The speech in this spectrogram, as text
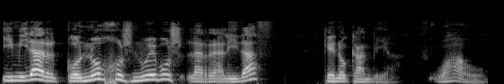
y mirar con ojos nuevos la realidad que no cambia. ¡Wow!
